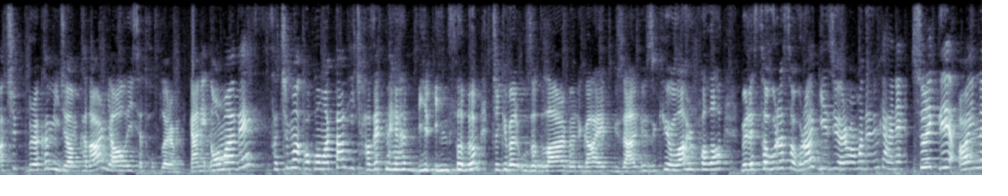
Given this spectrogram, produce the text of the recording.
açık bırakamayacağım kadar yağlı ise toplarım. Yani normalde saçımı toplamaktan hiç haz etmeyen bir insanım. Çünkü böyle uzadılar, böyle gayet güzel gözüküyorlar falan. Böyle savura savura geziyorum ama dedim ki hani sürekli aynı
